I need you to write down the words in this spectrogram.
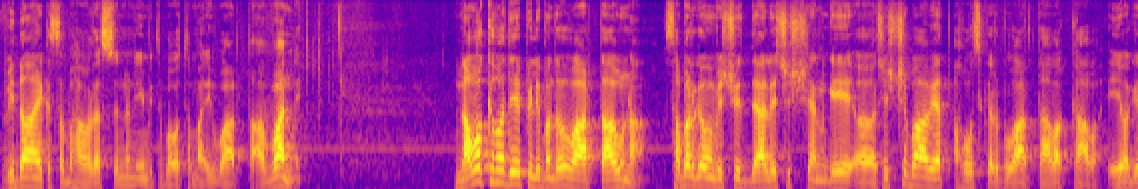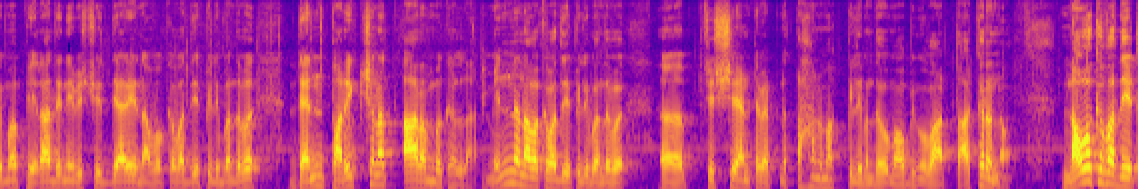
විදායක සභාව රැස් වෙන්න නියමිත බව තමයි වාර්තා වන්නේ. නවකවදය පිළිබඳව වාර්තා වුණා. සබර්ගම විශ්වවිද්‍යාලයේ ශිෂ්‍යයන්ගේ ශිෂ්‍යභාවයත් අහෝසි කරපු වාර්තාවක් ආවා. ඒ වගේම පේරාදෙණිය විශ්වවිද්‍යාලයේ නවකවදය පිළිබඳව දැන් පරීක්ෂණත් ආරම්භ කළා. මෙන්න නවකවදය පිළිබඳව ශිෂ්‍යයන්ට වැටෙන තහනමක් පිළිබඳව මවබිම වාර්තා කරනවා. නවකවදයට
